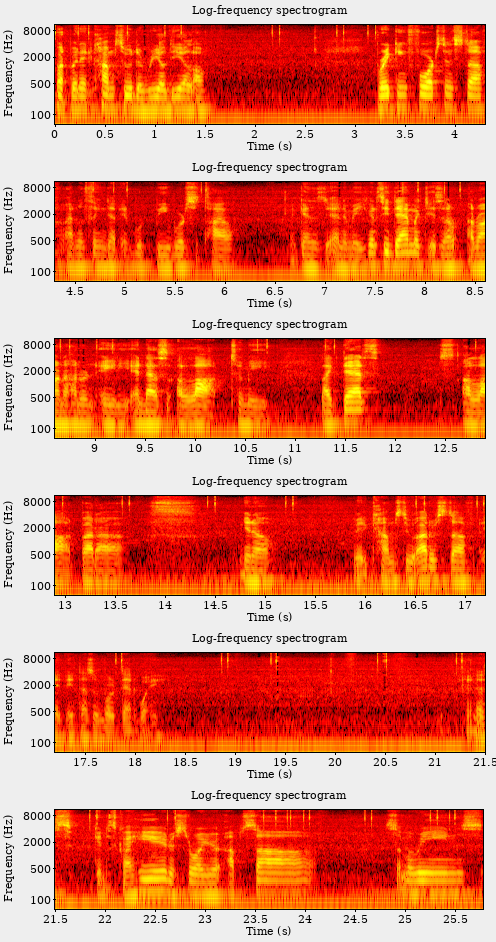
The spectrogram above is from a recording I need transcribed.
but when it comes to the real deal of breaking forts and stuff I don't think that it would be versatile against the enemy. You can see damage is around 180 and that's a lot to me. Like that's a lot but uh you know when it comes to other stuff it, it doesn't work that way. Okay let's get this guy here destroyer upsaw submarines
